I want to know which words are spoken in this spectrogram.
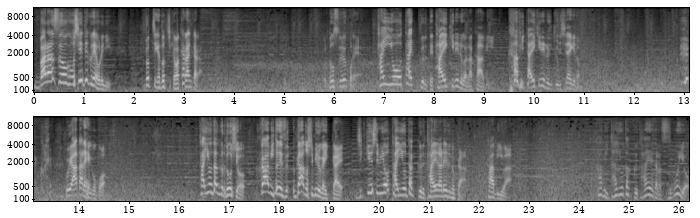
バランスを教えてくれ俺に。どっちがどっちか分からんから。これどうする？これ。対応タックルって耐えきれるわなカービィ。カービィ耐えきれる気にしないけど。これ上当たれへんここ。対応タックルどうしよう？カービィとりあえずガードしてみるか一回。実験してみよう。対応タックル耐えられるのか。カービィは。カービィ対応タックル耐えれたらすごいよ。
